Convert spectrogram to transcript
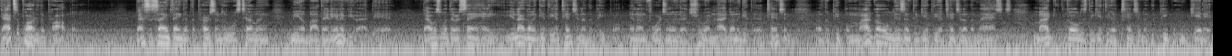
That's a part of the problem. That's the same thing that the person who was telling me about that interview I did that was what they were saying. Hey, you're not going to get the attention of the people. And unfortunately, that's true. I'm not going to get the attention of the people. My goal isn't to get the attention of the masses. My goal is to get the attention of the people who get it,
